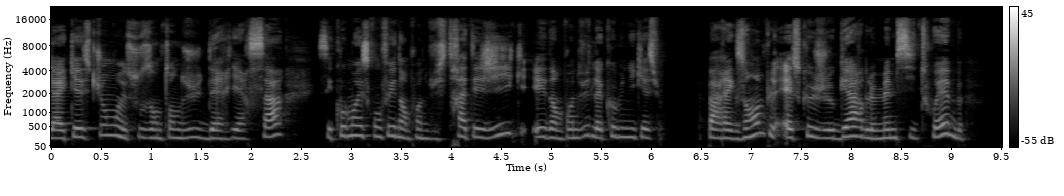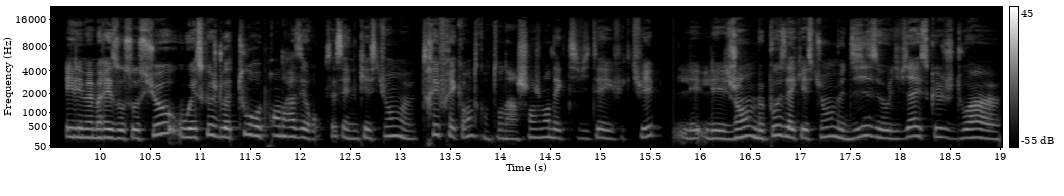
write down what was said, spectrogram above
la question sous-entendue derrière ça, c'est comment est-ce qu'on fait d'un point de vue stratégique et d'un point de vue de la communication? Par exemple, est-ce que je garde le même site web et les mêmes réseaux sociaux ou est-ce que je dois tout reprendre à zéro? Ça, c'est une question euh, très fréquente quand on a un changement d'activité à effectuer. Les, gens me posent la question, me disent Olivia, est-ce que je dois euh,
